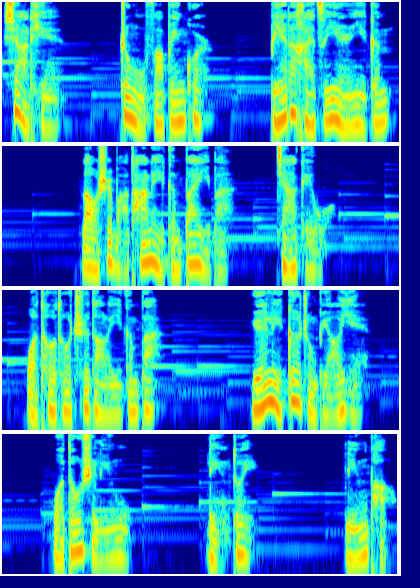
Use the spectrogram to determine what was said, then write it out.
夏天，中午发冰棍儿，别的孩子一人一根，老师把他那根掰一半，夹给我。我偷偷吃到了一根半，园里各种表演，我都是领舞、领队、领跑，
